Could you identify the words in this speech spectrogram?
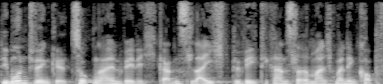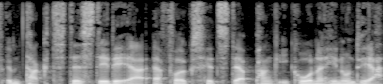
die Mundwinkel zucken ein wenig. Ganz leicht bewegt die Kanzlerin manchmal den Kopf im Takt des DDR-Erfolgshits der Punk-Ikone hin und her.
